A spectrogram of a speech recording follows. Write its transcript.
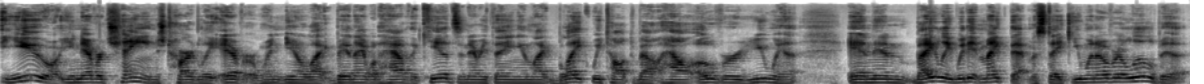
you you never changed hardly ever. When you know, like being able to have the kids and everything, and like Blake, we talked about how over you went. And then Bailey, we didn't make that mistake. You went over a little bit,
